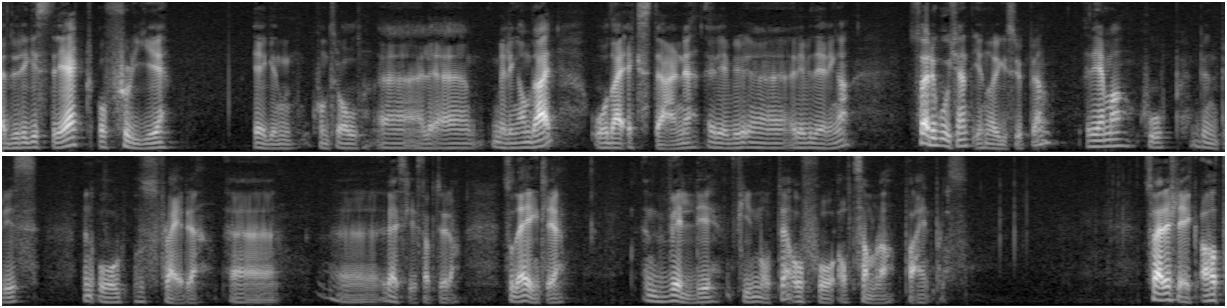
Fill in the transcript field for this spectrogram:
er du registrert og følger egenkontrollmeldingene eh, der og de eksterne revi, eh, revideringene, så er du godkjent i Norgesgruppen, Rema, Coop, Bunnpris, men òg hos flere eh, Eh, reiselivsaktører. Så det er egentlig en veldig fin måte å få alt samla på én plass. Så er det slik at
